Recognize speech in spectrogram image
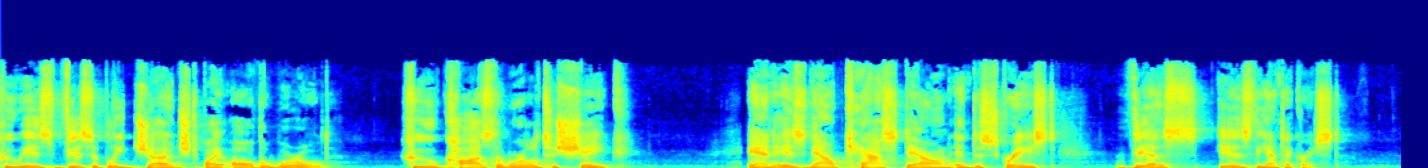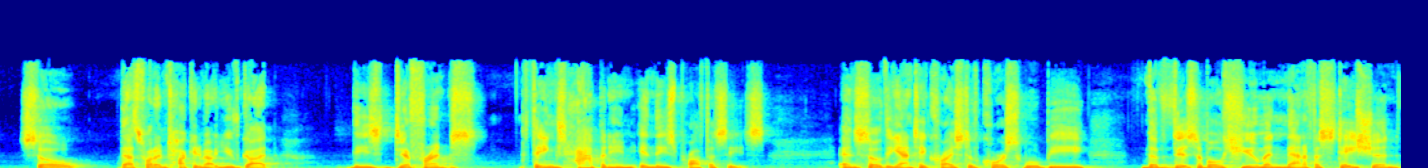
who is visibly judged by all the world, who caused the world to shake and is now cast down and disgraced. This is the Antichrist. So that's what I'm talking about. You've got these different things happening in these prophecies. And so the Antichrist, of course, will be the visible human manifestation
